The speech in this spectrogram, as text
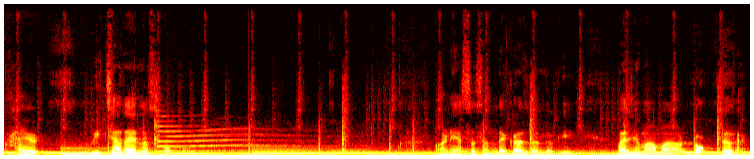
काय विचारायलाच नको. आणि असं संध्याकाळ झालं की माझे मामा डॉक्टर आहे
